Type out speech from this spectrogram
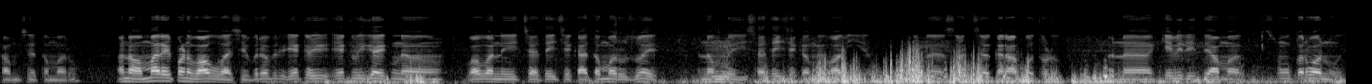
કામ છે તમારું. અને અમારે પણ વાવવા છે બરાબર? એક એક વીઘા એક વાવવાની ઈચ્છા થઈ છે કે આ તમારું જોઈ અને અમને ઈચ્છા થઈ છે કે અમે વાવીએ. તમે સાથ સહકાર આપો થોડુંક અને કેવી રીતે આમાં શું કરવાનું હોય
